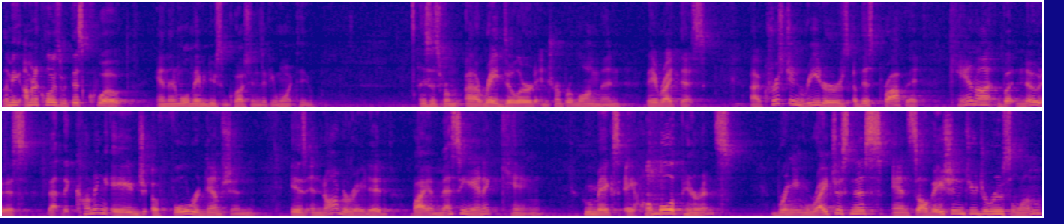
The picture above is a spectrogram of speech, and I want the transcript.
let me. I'm going to close with this quote, and then we'll maybe do some questions if you want to. This is from uh, Ray Dillard and Tremper Longman. They write this uh, Christian readers of this prophet cannot but notice that the coming age of full redemption is inaugurated by a messianic king who makes a humble appearance, bringing righteousness and salvation to Jerusalem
